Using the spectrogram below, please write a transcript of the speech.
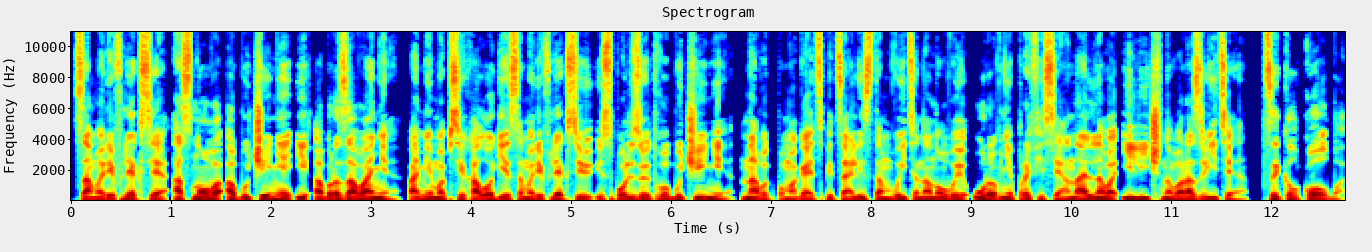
Саморефлексия – основа обучения и образования. Помимо психологии, саморефлексию используют в обучении. Навык помогает специалистам выйти на новые уровни профессионального и личного развития. Цикл Колба.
